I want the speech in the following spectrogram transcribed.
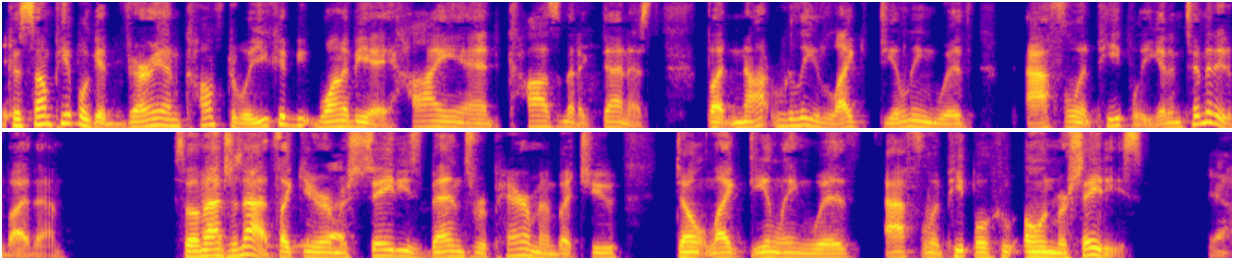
because some people get very uncomfortable. You could be, want to be a high end cosmetic dentist, but not really like dealing with affluent people. You get intimidated by them. So imagine Absolutely. that. It's like you're a Mercedes Benz repairman, but you don't like dealing with affluent people who own Mercedes. Yeah.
